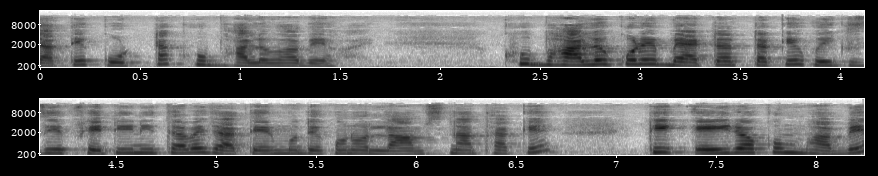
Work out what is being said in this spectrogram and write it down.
যাতে কোটটা খুব ভালোভাবে হয়। খুব ভালো করে ব্যাটারটাকে হুইক্স দিয়ে ফেটিয়ে নিতে হবে যাতে এর মধ্যে কোনো লাম্পস না থাকে। ঠিক এই রকম ভাবে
